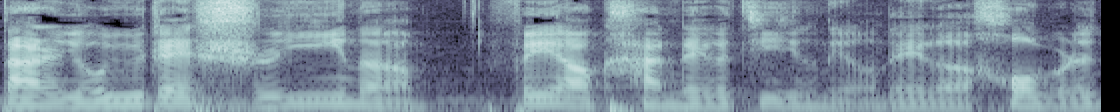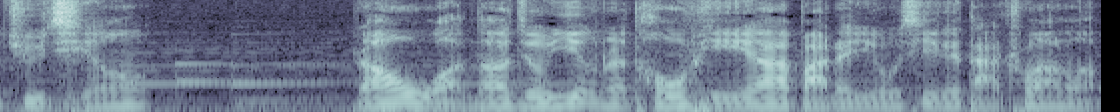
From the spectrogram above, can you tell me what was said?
但是由于这十一呢，非要看这个寂静岭这个后边的剧情，然后我呢就硬着头皮啊把这游戏给打穿了。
